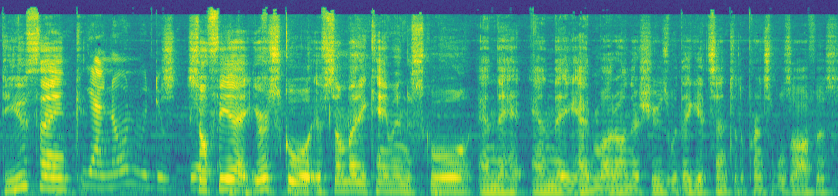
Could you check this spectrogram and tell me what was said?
Do you think Yeah, no one would do. This. Sophia, at your school, if somebody came into school and they and they had mud on their shoes, would they get sent to the principal's office?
